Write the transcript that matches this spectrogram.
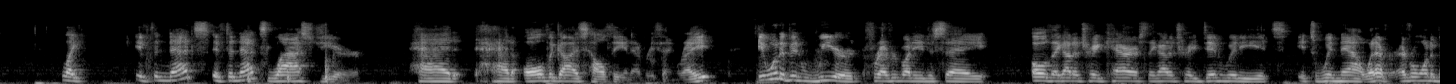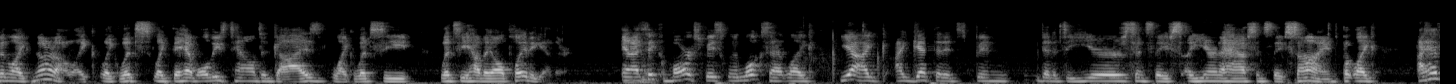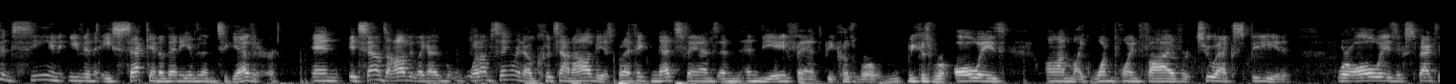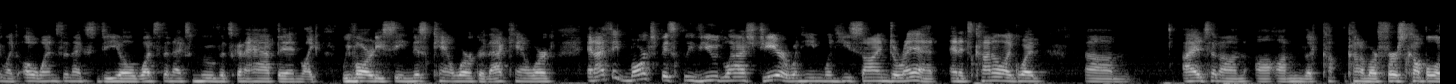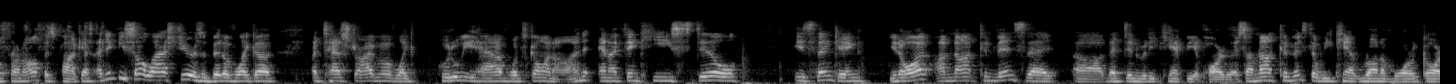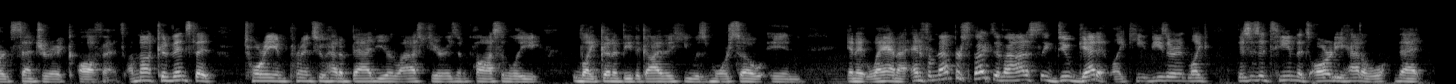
like if the Nets if the Nets last year had had all the guys healthy and everything, right? It would have been weird for everybody to say, "Oh, they got to trade Caris, they got to trade Dinwiddie. It's it's win now, whatever." Everyone would have been like, "No, no, no! Like like let's like they have all these talented guys. Like let's see let's see how they all play together." And I mm-hmm. think Marks basically looks at like, yeah, I I get that it's been that it's a year since they've a year and a half since they've signed, but like I haven't seen even a second of any of them together. And it sounds obvious, like I, what I'm saying right now could sound obvious, but I think Nets fans and NBA fans, because we're because we're always on like 1.5 or 2x speed, we're always expecting like, oh, when's the next deal? What's the next move that's going to happen? Like we've already seen this can't work or that can't work. And I think Marks basically viewed last year when he when he signed Durant, and it's kind of like what um, I had said on on the kind of our first couple of front office podcasts. I think you saw last year as a bit of like a a test drive of like who do we have, what's going on, and I think he still is thinking. You know what? I'm not convinced that uh, that Dinwiddie can't be a part of this. I'm not convinced that we can't run a more guard centric offense. I'm not convinced that Taurean Prince, who had a bad year last year, isn't possibly like going to be the guy that he was more so in in Atlanta. And from that perspective, I honestly do get it. Like he, these are like this is a team that's already had a that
